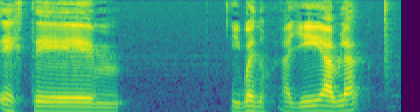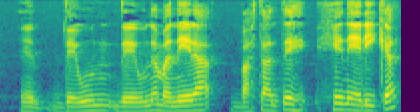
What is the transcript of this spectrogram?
este, y bueno, allí habla eh, de, un, de una manera bastante genérica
